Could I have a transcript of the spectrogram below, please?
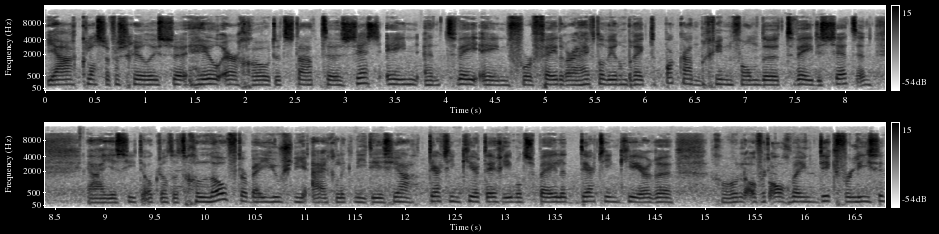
Ja, klassenverschil is uh, heel erg groot. Het staat uh, 6-1 en 2-1 voor Federer. Hij heeft alweer een break te pakken aan het begin van de tweede set. En ja, je ziet ook dat het geloof er bij Yushni eigenlijk niet is. Ja, 13 keer tegen iemand spelen, 13 keer uh, gewoon over het algemeen dik verliezen.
